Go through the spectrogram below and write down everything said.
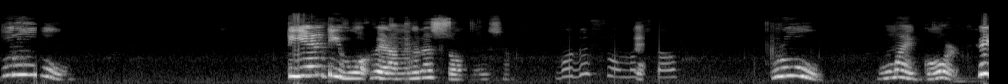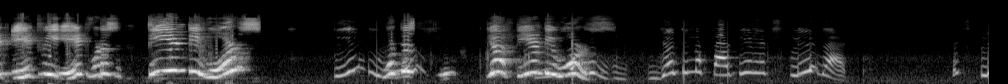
Bro. TNT war. Wait, I'm gonna stop this. Bro, there's so much stuff. Bro. Oh my god. Wait, 8v8? What is TNT Wars? TNT What is. Yeah, TNT Wars. Get in a party and let's play that. Let's play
